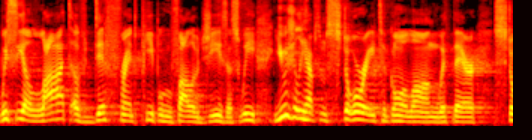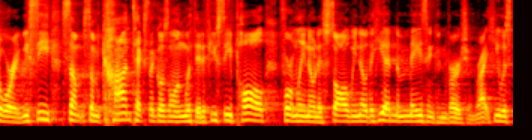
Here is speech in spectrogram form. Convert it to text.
we see a lot of different people who follow Jesus, we usually have some story to go along with their story. We see some, some context that goes along with it. If you see Paul, formerly known as Saul, we know that he had an amazing conversion, right? He was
